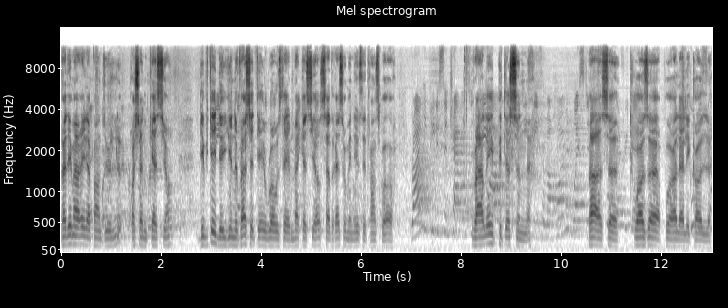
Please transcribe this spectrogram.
Redémarrer la pendule. Prochaine question. Député de University Rosedale, ma question s'adresse au ministre des Transports. Riley Peterson passe trois heures pour aller à l'école.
